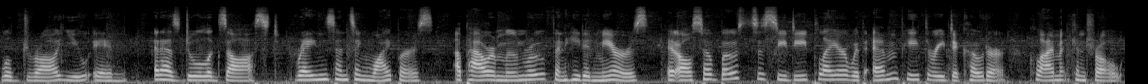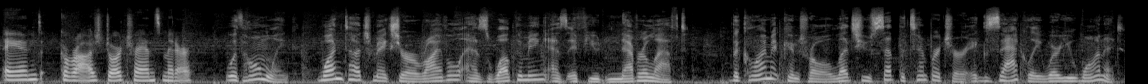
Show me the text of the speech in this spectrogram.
will draw you in. It has dual exhaust, rain sensing wipers, a power moonroof, and heated mirrors. It also boasts a CD player with MP3 decoder, climate control, and garage door transmitter. With HomeLink, one touch makes your arrival as welcoming as if you'd never left. The climate control lets you set the temperature exactly where you want it.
